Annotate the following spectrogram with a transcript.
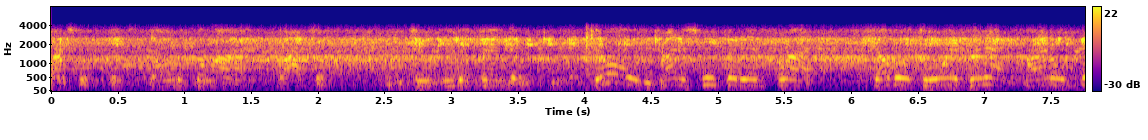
Larsson hits down at the line. It. Two it. Stone trying to sweep it in front. Shovel towards the net. Final 15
